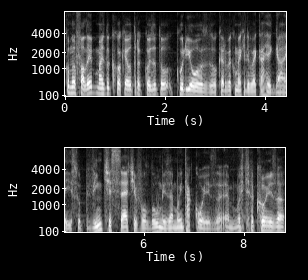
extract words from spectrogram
como eu falei, mais do que qualquer outra coisa, eu tô curioso. Eu quero ver como é que ele vai carregar isso. 27 volumes é muita coisa, é muita coisa,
